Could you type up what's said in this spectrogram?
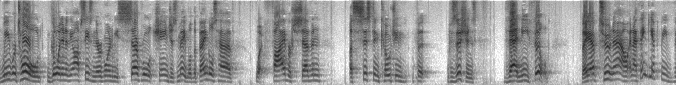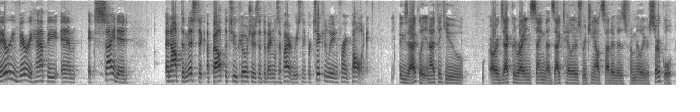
we were told going into the offseason there were going to be several changes made. Well, the Bengals have, what, five or seven assistant coaching positions that need filled. They have two now, and I think you have to be very, very happy and excited and optimistic about the two coaches that the Bengals have hired recently, particularly in Frank Pollack. Exactly, and I think you are exactly right in saying that Zac Taylor is reaching outside of his familiar circle.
